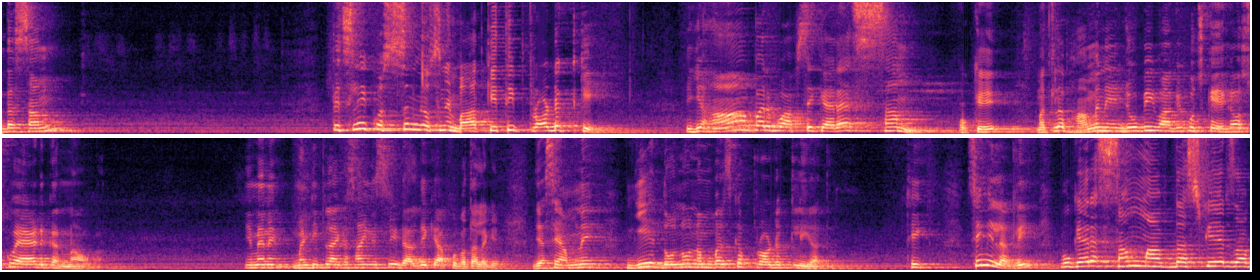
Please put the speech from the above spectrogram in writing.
द सम पिछले क्वेश्चन में उसने बात की थी प्रोडक्ट की। यहाँ पर वो आपसे कह रहा है सम ओके okay? मतलब हमने जो भी आगे कुछ कहेगा, उसको ऐड करना होगा। ये मैंने मल्टीप्लाई का साइन इसलिए डाल दिया कि आपको पता लगे। जैसे हमने ये दोनों नंबर्स का प्रोडक्ट लिया था, ठीक? सिमिलरली वो कह रहा है sum of the squares of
